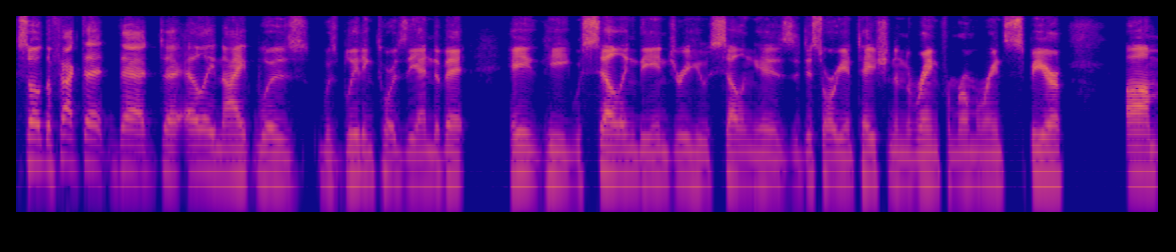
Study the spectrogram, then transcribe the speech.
So the fact that that uh, LA Knight was was bleeding towards the end of it, he he was selling the injury, he was selling his disorientation in the ring from Roman Reigns' spear. Um,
